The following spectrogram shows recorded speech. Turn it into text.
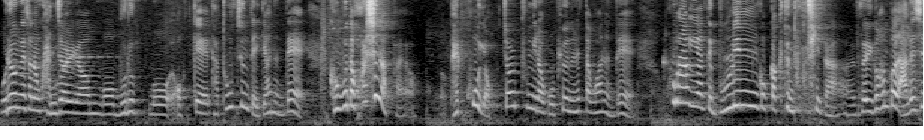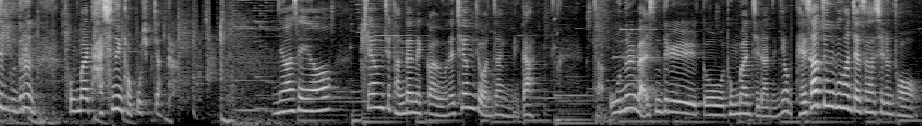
고령에서는 관절염, 뭐 무릎, 뭐 어깨 다 통증 되게 하는데 그거보다 훨씬 아파요. 백호 역절풍이라고 표현을 했다고 하는데 호랑이한테 물린 것 같은 통증이다. 그래서 이거 한번 앓으신 분들은 정말 다시는 겪고 싶지 않다. 안녕하세요. 최영주 당당내과 의원의 최영주 원장입니다. 자, 오늘 말씀드릴 또 동반 질환은요. 대사증후 환자에서 사실은 더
